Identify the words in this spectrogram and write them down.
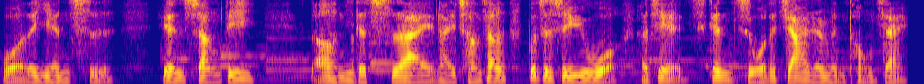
我的言辞，愿上帝。呃，你的慈爱来常常不只是与我，而且跟是我的家人们同在。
